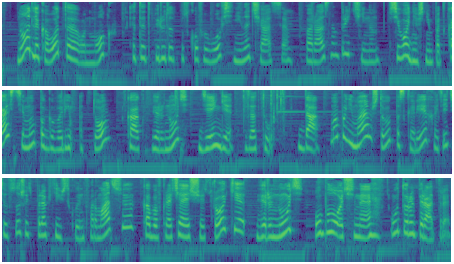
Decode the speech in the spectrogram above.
Но для кого-то он мог этот период отпусков и вовсе не начаться по разным причинам. В сегодняшнем подкасте мы поговорим о том, как вернуть деньги за тур. Да, мы понимаем, что вы поскорее хотите услышать практическую информацию, как бы в кратчайшие сроки вернуть уплоченное у туроператора.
